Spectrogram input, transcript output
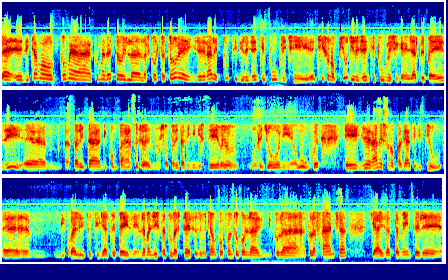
Beh, eh, diciamo, come ha, come ha detto il, l'ascoltatore, in generale tutti i dirigenti pubblici, eh, ci sono più dirigenti pubblici che negli altri paesi, eh, a parità di comparto, cioè so, parità di ministero, regioni, ovunque, e in generale sono pagati di più eh, di quasi tutti gli altri paesi. La magistratura stessa, se facciamo un confronto con la, con la, con la Francia, che ha esattamente le,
